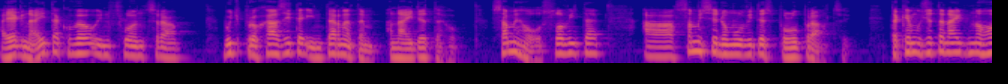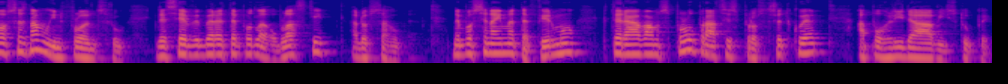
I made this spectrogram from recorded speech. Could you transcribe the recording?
A jak najít takového influencera? Buď procházíte internetem a najdete ho, sami ho oslovíte a sami si domluvíte spolupráci. Také můžete najít mnoho seznamů influencerů, kde si je vyberete podle oblasti a dosahu. Nebo si najmete firmu, která vám spolupráci zprostředkuje a pohlídá výstupy.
